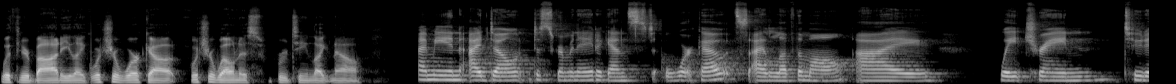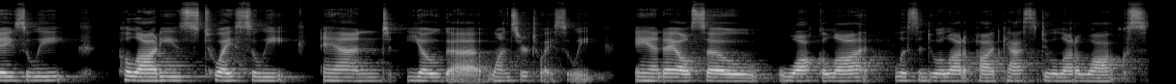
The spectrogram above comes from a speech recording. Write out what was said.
with your body. Like, what's your workout, what's your wellness routine like now? I mean, I don't discriminate against workouts. I love them all. I weight train two days a week, Pilates twice a week, and yoga once or twice a week. And I also walk a lot, listen to a lot of podcasts, do a lot of walks.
